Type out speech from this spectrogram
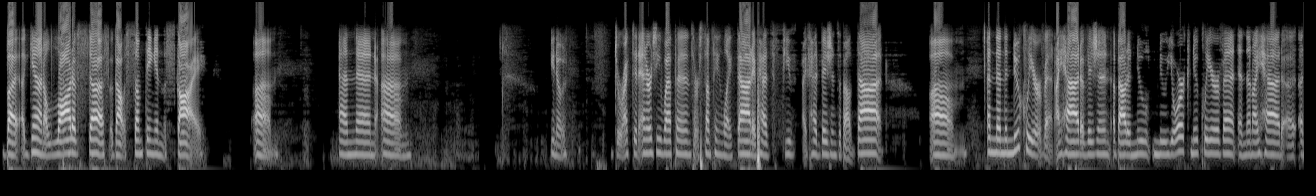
But again, a lot of stuff about something in the sky. Um, and then, um, you know, directed energy weapons or something like that. I've had few I've had visions about that. Um and then the nuclear event. I had a vision about a new New York nuclear event, and then I had a, a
